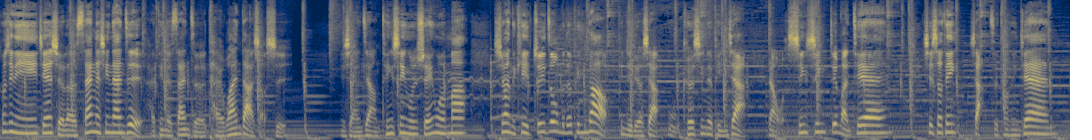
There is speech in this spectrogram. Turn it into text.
恭喜你！今天学了三个新单字，还听了三则台湾大小事。 你喜欢这样听新闻学英文吗？希望你可以追踪我们的频道，并且留下五颗星的评价，让我星星堆满天。谢谢收听，下次通勤见。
